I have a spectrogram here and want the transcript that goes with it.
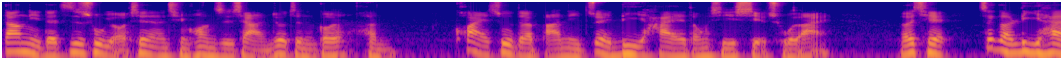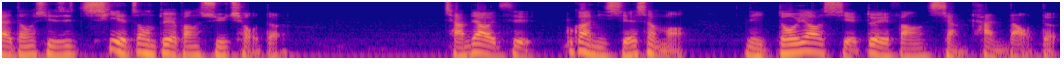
当你的字数有限的情况之下，你就只能够很快速的把你最厉害的东西写出来。而且这个厉害的东西是切中对方需求的。强调一次，不管你写什么，你都要写对方想看到的。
